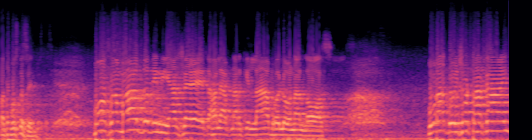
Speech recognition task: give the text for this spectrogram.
কথা বুঝতেছেন? পচা মাছ যদি নিয়ে আসে, তাহলে আপনার কি লাভ হলো না লস? পুরা দুইশো টাকায়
